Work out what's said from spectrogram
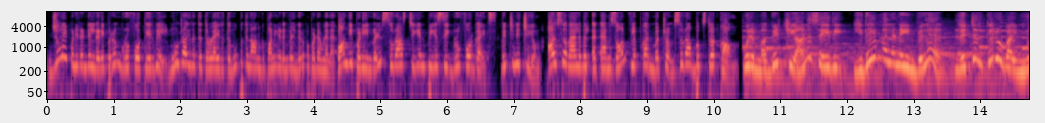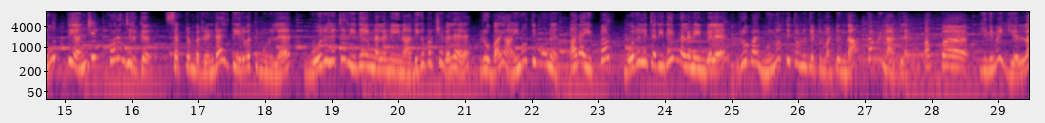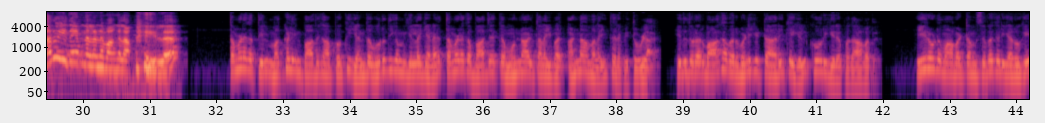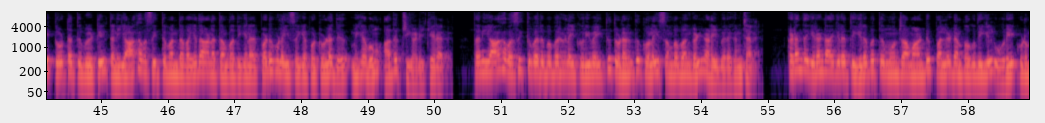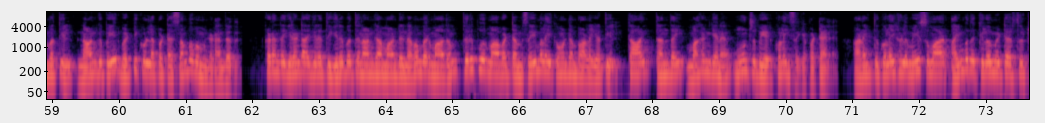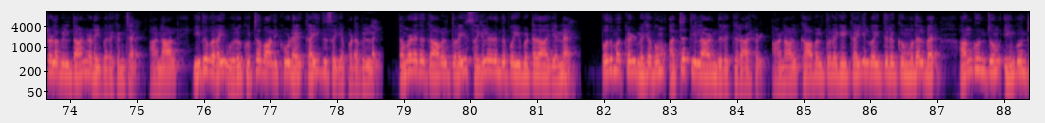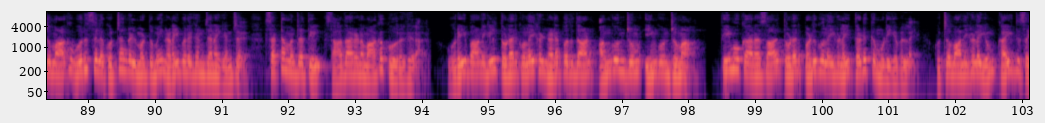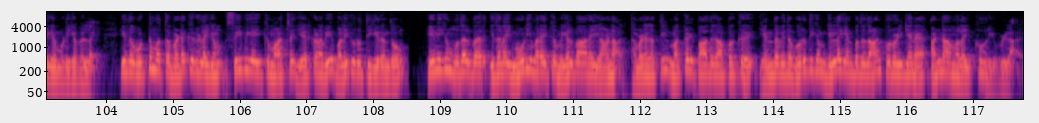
ஜூலை பனிரெண்டில் நடைபெறும் group four தேர்வில் மூன்றாயிரத்து தொள்ளாயிரத்து முப்பத்தி நான்கு பணியிடங்கள் நிரப்பப்பட உள்ளன வாங்கி படியுங்கள் Sura's TNPSC group four guides வெற்றி நிச்சயம். Also available at Amazon Flipkart மற்றும் சுரா புக்ஸ் டாட் காம் ஒரு மகிழ்ச்சியான செய்தி. இதயம் நலனையின் விலை லிட்டருக்கு ரூபாய் நூத்தி அஞ்சு குறைஞ்சிருக்கு. செப்டம்பர் ரெண்டாயிரத்தி இருபத்தி மூணுல ஒரு லிட்டர் இதயம் நலனையின் அதிகபட்ச விலை ரூபாய் ஐநூத்தி மூணு. ஆனா இப்ப ஒரு லிட்டர் இதயம் நலனையின் விலை ரூபாய் முன்னூத்தி தொண்ணூத்தி எட்டு மட்டும்தான் தமிழ்நாட்டுல. அப்ப இனிமே எல்லாரும் இதயம் நலனை வாங்கலாம். இல்ல? தமிழகத்தில் மக்களின் பாதுகாப்புக்கு எந்த உறுதியும் இல்லை என தமிழக பாஜக முன்னாள் தலைவர் அண்ணாமலை தெரிவித்துள்ளார். இது தொடர்பாக அவர் வெளியிட்ட அறிக்கையில் கூறியிருப்பதாவது ஈரோடு மாவட்டம் சிவகிரி அருகே தோட்டத்து வீட்டில் தனியாக வசித்து வந்த வயதான தம்பதியினர் படுகொலை செய்யப்பட்டுள்ளது மிகவும் அதிர்ச்சி அளிக்கிறது. தனியாக வசித்து வருபவர்களை குறிவைத்து தொடர்ந்து கொலை சம்பவங்கள் நடைபெறுகின்றன. கடந்த இரண்டாயிரத்து இருபத்தி மூன்றாம் ஆண்டு பல்லடம் பகுதியில் ஒரே குடும்பத்தில் நான்கு பேர் வெட்டி கொல்லப்பட்ட சம்பவம் நடந்தது. கடந்த இரண்டாயிரத்து இருபத்தி நான்காம் ஆண்டு நவம்பர் மாதம் திருப்பூர் மாவட்டம் சேமலை கோண்டம்பாளையத்தில் தாய் தந்தை மகன் என மூன்று பேர் கொலை செய்யப்பட்டனர். அனைத்து கொலைகளுமே சுமார் ஐம்பது கிலோமீட்டர் சுற்றளவில் தான் நடைபெறுகின்றன. ஆனால் இதுவரை ஒரு குற்றவாளி கூட கைது செய்யப்படவில்லை. தமிழக காவல்துறை செயலிழந்து போய்விட்டதா என்ன? பொதுமக்கள் மிகவும் அச்சத்தில் ஆழ்ந்திருக்கிறார்கள். ஆனால் காவல்துறையை கையில் வைத்திருக்கும் முதல்வர் அங்கொன்றும் இங்கொன்றுமாக ஒரு சில குற்றங்கள் மட்டுமே நடைபெறுகின்றன என்று சட்டமன்றத்தில் சாதாரணமாக கூறுகிறார். ஒரே பாணியில் தொடர் கொலைகள் நடப்பதுதான் அங்கொன்றும் இங்கொன்றுமா? திமுக அரசால் தொடர் படுகொலைகளை தடுக்க முடியவில்லை. குற்றவாளிகளையும் கைது செய்ய முடியவில்லை. இந்த ஒட்டுமொத்த வழக்குகளையும் சிபிஐக்கு மாற்ற ஏற்கனவே வலியுறுத்தியிருந்தோம். இனியும் முதல்வர் இதனை மூடி மறைக்க முயல்வாரே ஆனால் தமிழகத்தில் மக்கள் பாதுகாப்புக்கு எந்தவித உறுதியும் இல்லை என்பதுதான் பொருள் என அண்ணாமலை கூறியுள்ளார்.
